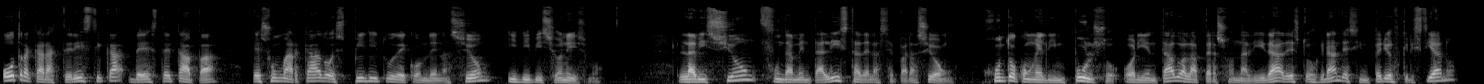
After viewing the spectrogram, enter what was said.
Otra característica de esta etapa es un marcado espíritu de condenación y divisionismo. La visión fundamentalista de la separación, junto con el impulso orientado a la personalidad de estos grandes imperios cristianos,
